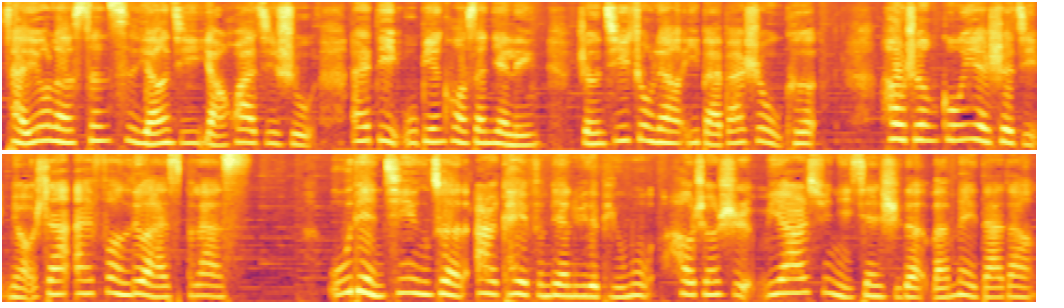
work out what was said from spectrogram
采用了三次阳极氧化技术，ID 无边框三点零，整机重量一百八十五克，号称工业设计秒杀 iPhone 六 S Plus。五点七英寸二 K 分辨率的屏幕，号称是 VR 虚拟现实的完美搭档。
